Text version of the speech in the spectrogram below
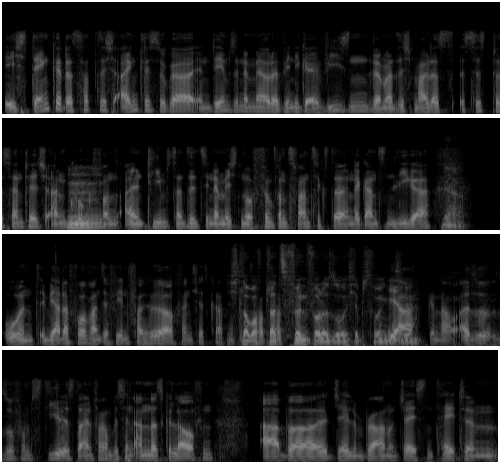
ich denke, das hat sich eigentlich sogar in dem Sinne mehr oder weniger erwiesen. Wenn man sich mal das Assist Percentage anguckt mhm. von allen Teams, dann sind sie nämlich nur 25. in der ganzen Liga. Ja. Und im Jahr davor waren sie auf jeden Fall höher, auch wenn ich jetzt gerade Ich glaube auf Platz 5 oder so, ich habe es vorhin gesehen. Ja, genau. Also so vom Stil ist da einfach ein bisschen anders gelaufen. Aber Jalen Brown und Jason Tatum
